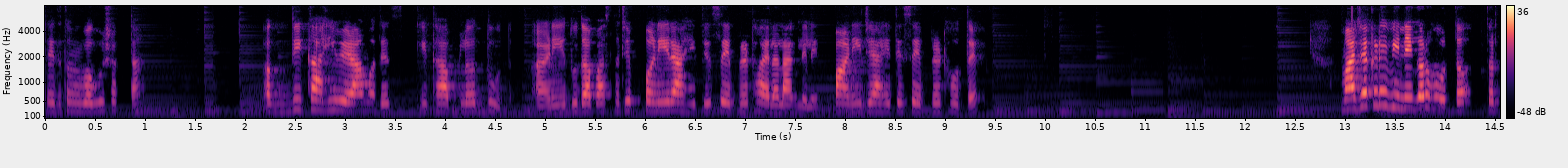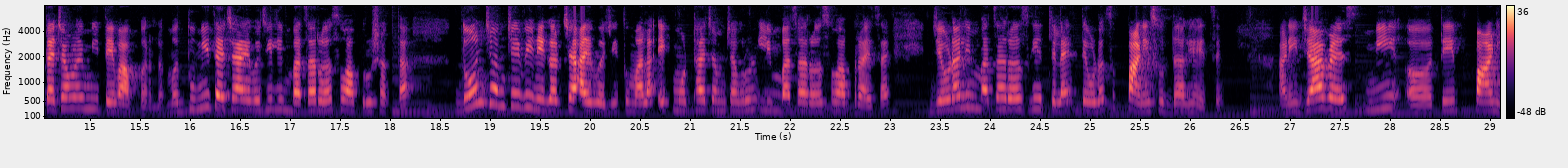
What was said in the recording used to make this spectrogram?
तर इथे तुम्ही बघू शकता. अगदी काही वेळामध्येच इथं आपलं दूध आणि दुधापासून जे पनीर आहे ते सेपरेट व्हायला लागलेले. पाणी जे आहे ते सेपरेट होते माझ्याकडे विनेगर होतं तर त्याच्यामुळे मी ते वापरलं. मग तुम्ही त्याच्याऐवजी लिंबाचा रस वापरू शकता. दोन चमचे विनेगरच्या ऐवजी तुम्हाला एक मोठा चमचा भरून लिंबाचा रस वापरायचा आहे जेवढा लिंबाचा रस घेतलेला आहे तेवढंच पाणी सुद्धा घ्यायचंय. आणि ज्या वेळेस मी ते पाणी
